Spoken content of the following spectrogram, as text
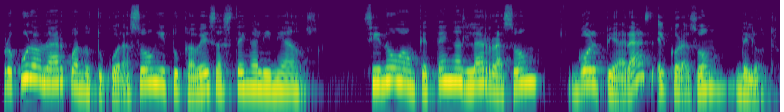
Procura hablar cuando tu corazón y tu cabeza estén alineados, si no, aunque tengas la razón, golpearás el corazón del otro.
